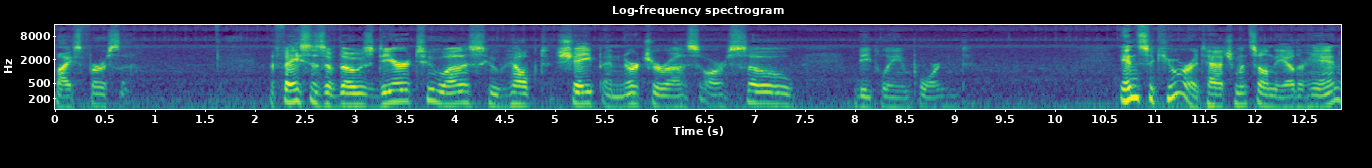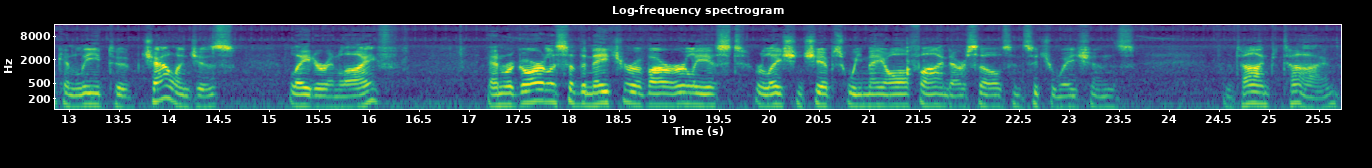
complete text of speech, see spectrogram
vice versa. The faces of those dear to us who helped shape and nurture us are so deeply important. Insecure attachments, on the other hand, can lead to challenges later in life. And regardless of the nature of our earliest relationships, we may all find ourselves in situations from time to time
